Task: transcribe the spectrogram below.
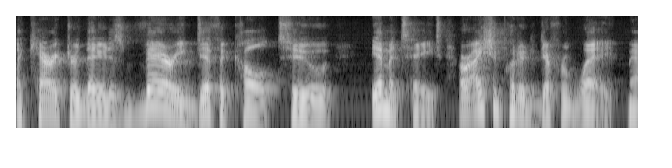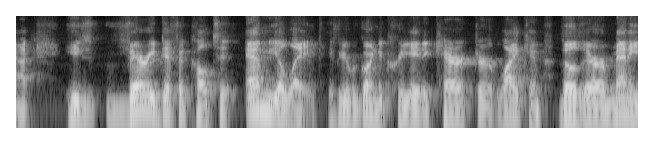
a character that it is very difficult to imitate, or I should put it a different way, Matt. He's very difficult to emulate if you were going to create a character like him, though there are many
